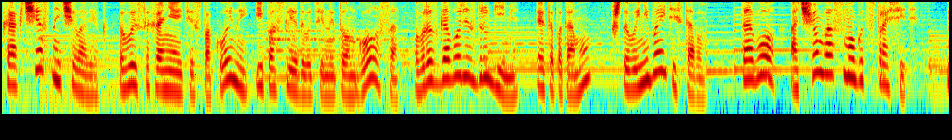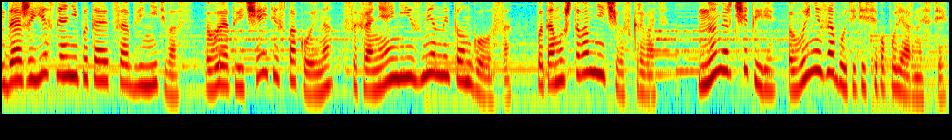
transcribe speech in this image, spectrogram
Как честный человек, вы сохраняете спокойный и последовательный тон голоса в разговоре с другими. Это потому, что вы не боитесь того, того, о чем вас могут спросить. Даже если они пытаются обвинить вас, вы отвечаете спокойно, сохраняя неизменный тон голоса, потому что вам нечего скрывать. Номер четыре. Вы не заботитесь о популярности.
